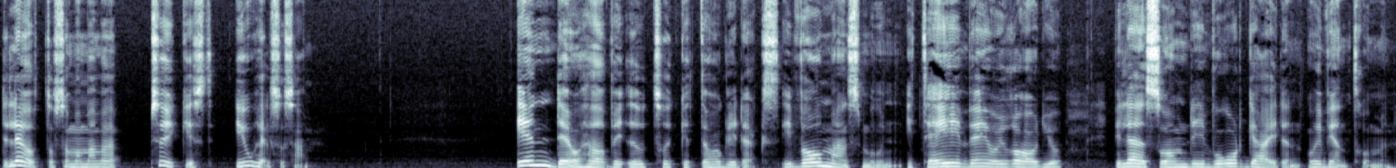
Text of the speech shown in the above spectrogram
Det låter som om man var psykiskt ohälsosam. Ändå hör vi uttrycket dagligdags i var mans mun, i tv och i radio. Vi läser om det i Vårdguiden och i väntrummen.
